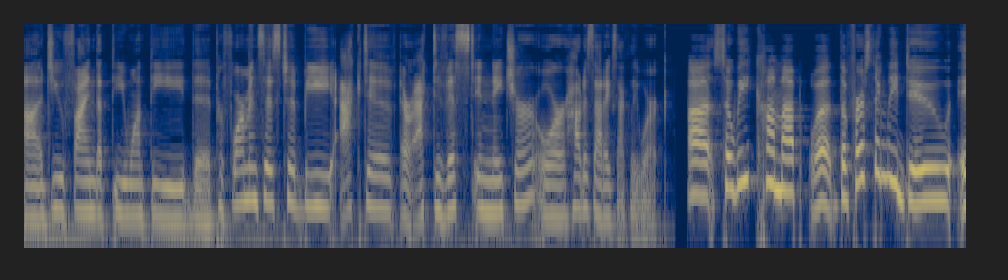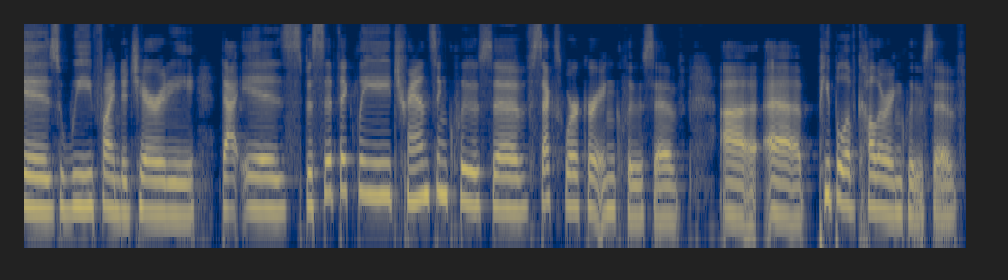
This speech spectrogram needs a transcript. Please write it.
Uh, do you find that you want the the performances to be active or activist in nature, or how does that exactly work? Uh, so we come up, uh, the first thing we do is we find a charity that is specifically trans inclusive, sex worker inclusive, uh, uh, people of color inclusive.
